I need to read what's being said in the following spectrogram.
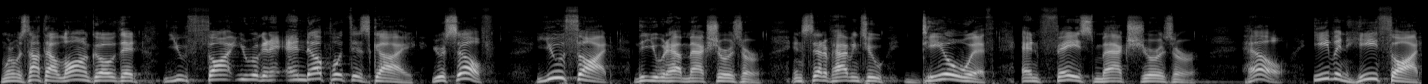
when it was not that long ago that you thought you were going to end up with this guy yourself. You thought that you would have Max Scherzer instead of having to deal with and face Max Scherzer. Hell, even he thought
